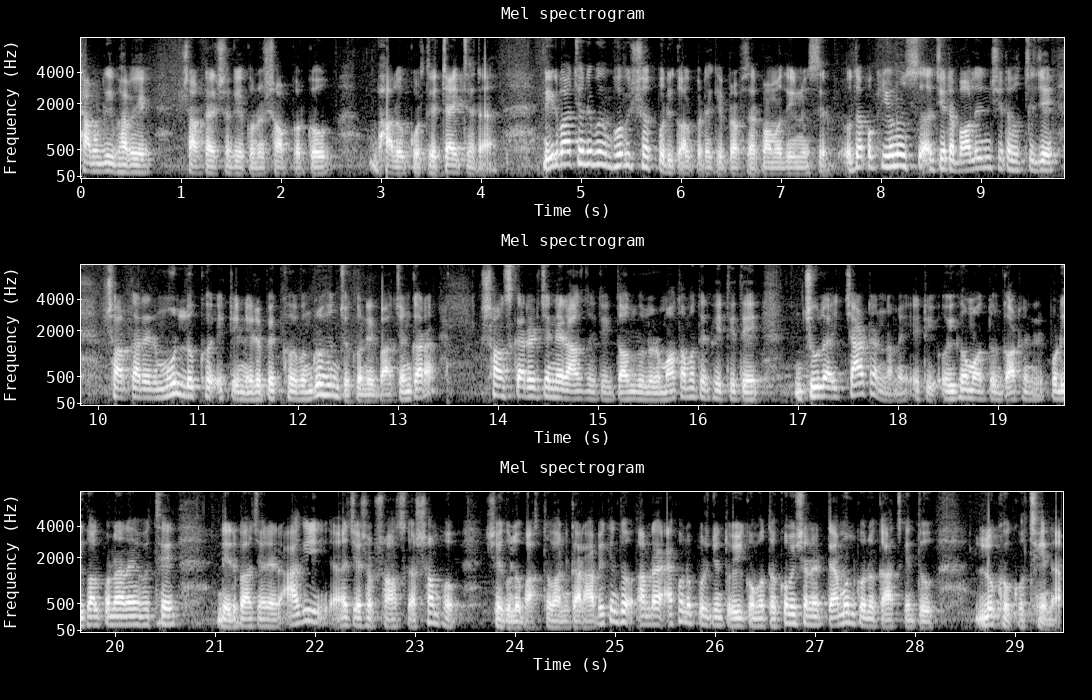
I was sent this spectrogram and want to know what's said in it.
সামগ্রিকভাবে সরকারের সঙ্গে কোনো সম্পর্ক ভালো করতে চাইছে না। নির্বাচন এবং ভবিষ্যৎ পরিকল্পনা কি, প্রফেসর মোহাম্মদ ইউনুসের? অধ্যাপক ইউনুস যেটা বলেন সেটা হচ্ছে যে, সরকারের মূল লক্ষ্য একটি নিরপেক্ষ এবং গ্রহণযোগ্য নির্বাচন করা। সংস্কারের জন্য রাজনৈতিক দলগুলোর মতামতের ভিত্তিতে জুলাই চার্টার নামে এটি ঐকমত্য গঠনের পরিকল্পনা নেওয়া হয়েছে। নির্বাচনের আগেই যেসব সংস্কার সম্ভব সেগুলো বাস্তবায়ন করা হবে। কিন্তু আমরা এখনও পর্যন্ত ঐকমত্য কমিশনের তেমন কোনো কাজ কিন্তু লক্ষ্য করছি না।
